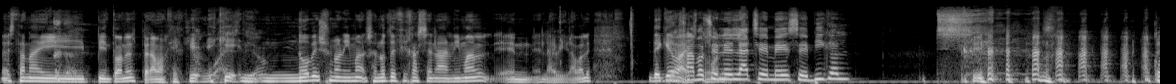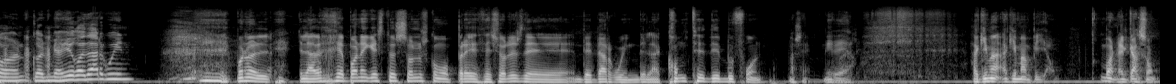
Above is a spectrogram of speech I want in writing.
Están ahí pintones, pero vamos, que es que, es que tío. no ves un animal, o sea, no te fijas en el animal en, en la vida, ¿vale? ¿De qué va esto, en vale? el HMS Beagle Sí. con, con mi amigo Darwin. Bueno, el, la BGG pone que estos son los como predecesores de, Darwin, de la Comte de Buffon. No sé, ni idea. Aquí me, aquí me han pillado. Bueno, el caso.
